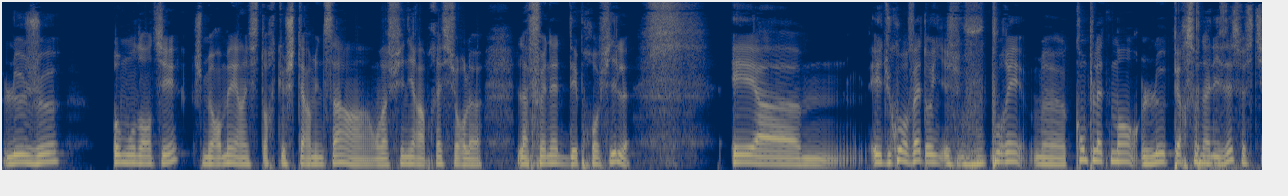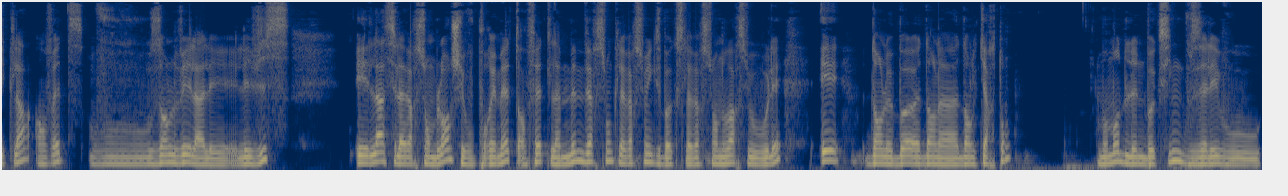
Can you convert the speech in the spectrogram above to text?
le jeu au monde entier je me remets hein, histoire que je termine ça hein. on va finir après sur la fenêtre des profils et, euh, du coup, en fait, vous pourrez euh, complètement le personnaliser, ce stick-là. En fait, vous enlevez là les, vis. Et là, c'est la version blanche et vous pourrez mettre en fait la même version que la version Xbox, la version noire si vous voulez. Et dans le, dans le carton, au moment de l'unboxing, vous allez vous,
